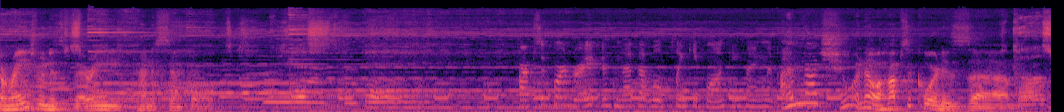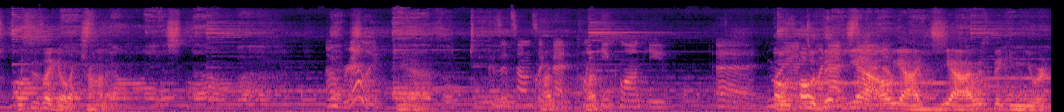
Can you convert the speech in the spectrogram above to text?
arrangement is very kind of simple. Harpsichord, right? Isn't that that little plinky plonky thing that I'm not sure. No, a harpsichord is. Um, this is like electronic. Oh really? Yeah. Because it sounds like that plinky plonky uh Oh, Marie oh, yeah. Oh, yeah. Yeah. I was thinking you were.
